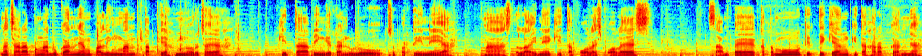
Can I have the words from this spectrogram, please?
Nah cara pengadukan yang paling mantap ya menurut saya kita pinggirkan dulu seperti ini ya Nah setelah ini kita poles-poles sampai ketemu titik yang kita harapkan ya.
